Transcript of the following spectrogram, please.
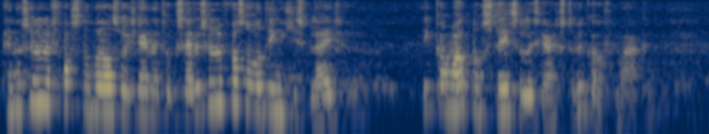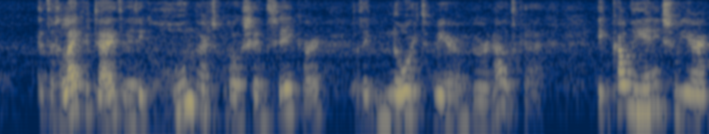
En dan zullen er vast nog wel, zoals jij net ook zei, er zullen vast nog wel dingetjes blijven. Ik kan me ook nog steeds wel eens ergens druk over maken. En tegelijkertijd weet ik 100% zeker dat ik nooit meer een burn-out krijg. Ik kan niet eens meer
